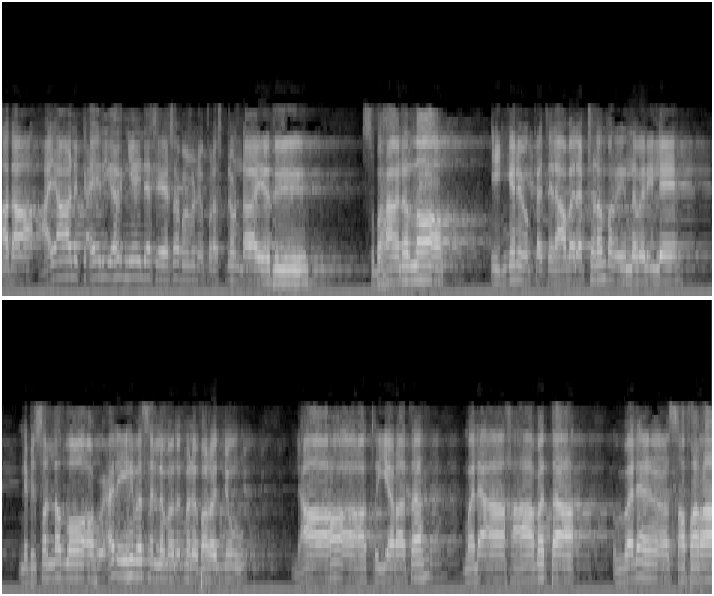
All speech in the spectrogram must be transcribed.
അതാ അയാൾ കയറി ഇറങ്ങിയതിന്റെ ശേഷമാണ് പ്രശ്നമുണ്ടായത്. സുബാനല്ലോ ഇങ്ങനെയൊക്കെ ചില അവലക്ഷണം പറയുന്നവരില്ലേ? നബി സല്ലല്ലാഹു അലൈഹി വസല്ലം നിങ്ങൾ പറഞ്ഞു ലാ വലാ ഹാമത വലാ സഫറാ.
